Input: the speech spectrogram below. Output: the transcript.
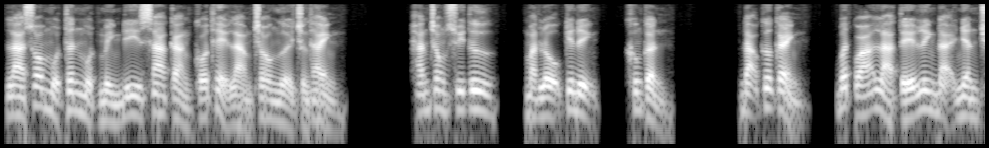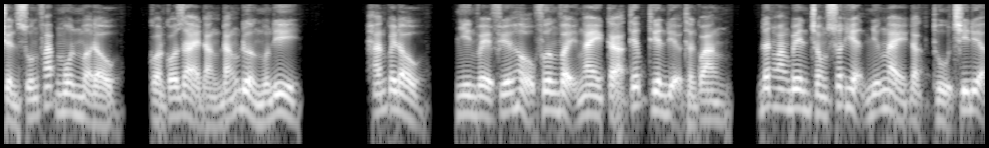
là so một thân một mình đi xa càng có thể làm cho người trưởng thành. Hắn trong suy tư, mặt lộ kiên định, không cần. Đạo cơ cảnh, bất quá là tế linh đại nhân truyền xuống pháp môn mở đầu, còn có dài đằng đắng đường muốn đi. Hắn quay đầu, nhìn về phía hậu phương vậy ngay cả tiếp thiên địa thần quang, đất hoang bên trong xuất hiện những này đặc thù chi địa,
